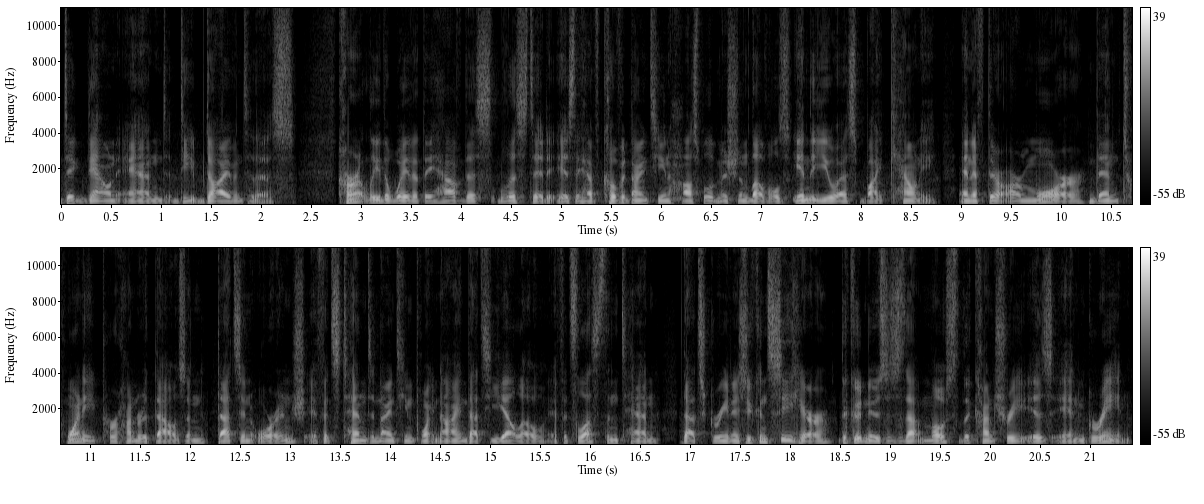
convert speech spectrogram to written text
dig down and deep dive into this. Currently, the way that they have this listed is they have COVID 19 hospital admission levels in the US by county. And if there are more than 20 per 100,000, that's in orange. If it's 10 to 19.9, that's yellow. If it's less than 10, that's green. As you can see here, the good news is that most of the country is in green.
